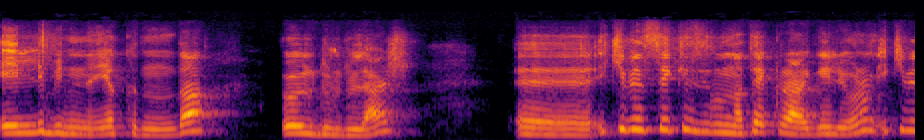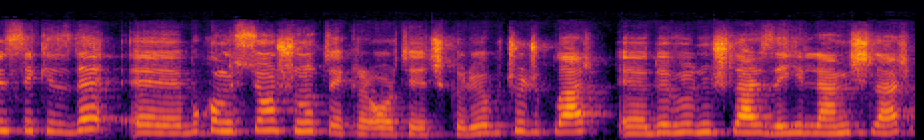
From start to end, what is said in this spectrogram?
50 binine yakınında öldürdüler. E, 2008 yılına tekrar geliyorum. 2008'de e, bu komisyon şunu tekrar ortaya çıkarıyor. Bu çocuklar e, dövülmüşler, zehirlenmişler,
